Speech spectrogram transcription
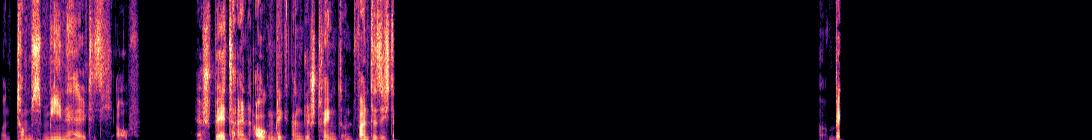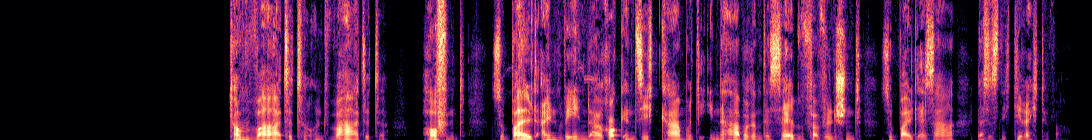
und Toms Miene hellte sich auf. Er spähte einen Augenblick angestrengt und wandte sich Tom wartete und wartete, hoffend, sobald ein wehender Rock in Sicht kam und die Inhaberin desselben verwünschend, sobald er sah, dass es nicht die rechte war.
